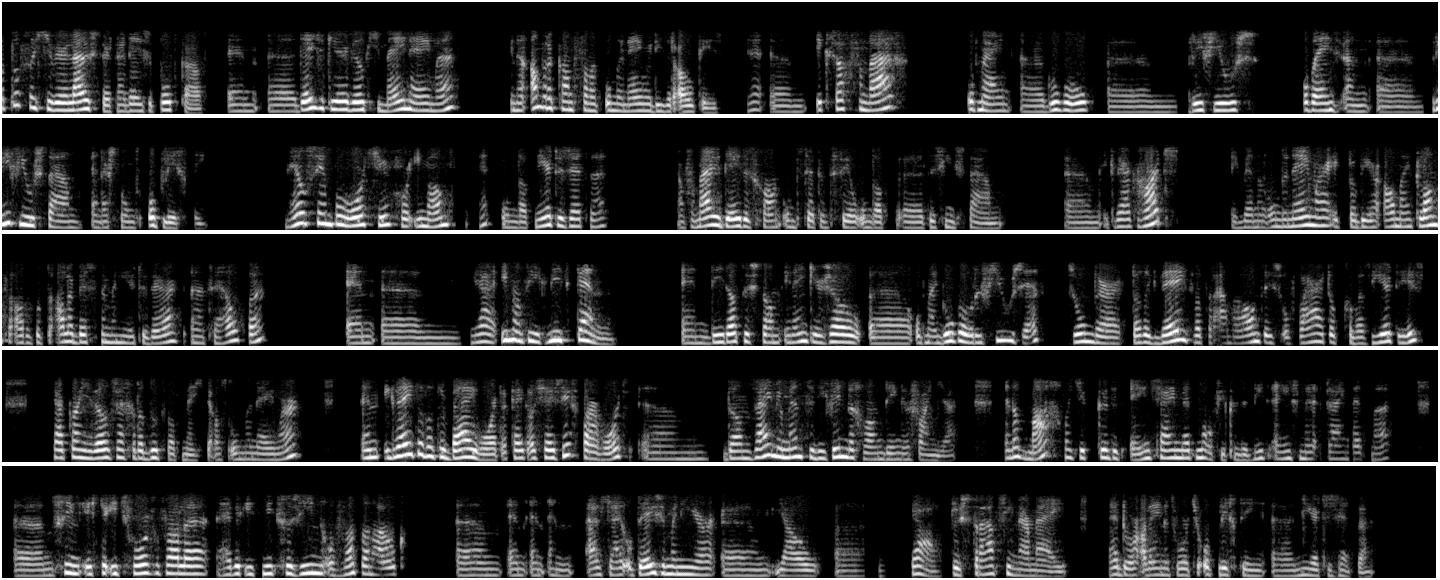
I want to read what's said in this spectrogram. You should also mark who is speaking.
Speaker 1: Wat tof dat je weer luistert naar deze podcast. En uh, deze keer wil ik je meenemen in een andere kant van het ondernemer die er ook is. Um, ik zag vandaag op mijn uh, Google um, reviews opeens een uh, review staan en daar stond oplichting. Een heel simpel woordje voor iemand hè, om dat neer te zetten. Nou, voor mij deed het gewoon ontzettend veel om dat uh, te zien staan. Ik werk hard. Ik ben een ondernemer. Ik probeer al mijn klanten altijd op de allerbeste manier te, werk, uh, te helpen. En um, ja, iemand die ik niet ken. En die dat dus dan in één keer zo uh, op mijn Google review zet. Zonder dat ik weet wat er aan de hand is of waar het op gebaseerd is. Ja, kan je wel zeggen dat doet wat met je als ondernemer. En ik weet dat het erbij hoort. Kijk, als jij zichtbaar wordt, um, dan zijn er mensen die vinden gewoon dingen van je. En dat mag, want je kunt het eens zijn met me of je kunt het niet eens met, zijn met me. Uh, misschien is er iets voorgevallen, heb ik iets niet gezien of wat dan ook. Um, en, en, en uit jij op deze manier um, jouw ja, frustratie naar mij, hè, door alleen het woordje oplichting uh, neer te zetten.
